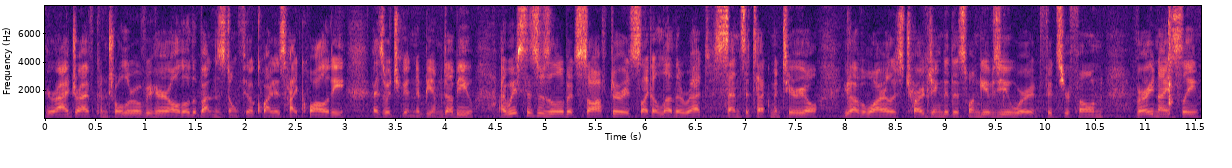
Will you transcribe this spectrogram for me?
your iDrive controller over here, although the buttons don't feel quite as high quality as what you get in a BMW. I wish this was a little bit softer. It's like a leatherette Sensatec material. You have a wireless charging that this one gives you where it fits your phone very nicely,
